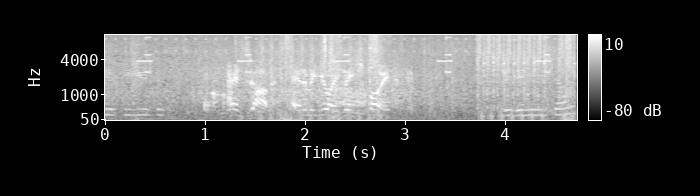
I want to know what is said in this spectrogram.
Heads up. Enemy UAV spotted. we didn't even kill him?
